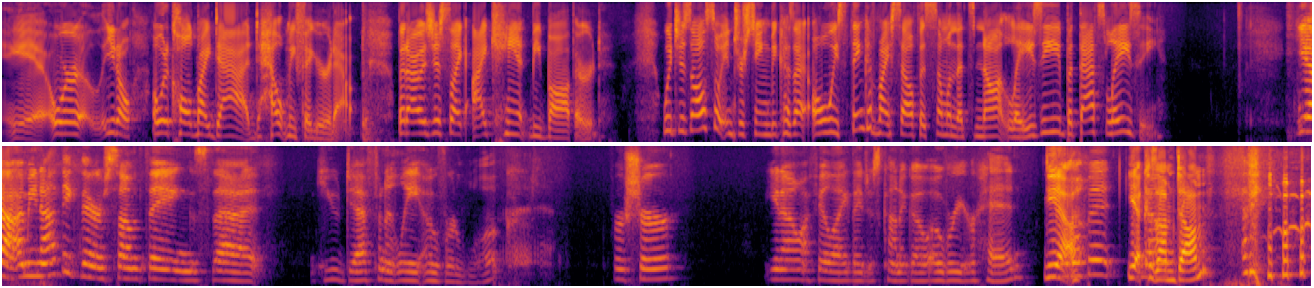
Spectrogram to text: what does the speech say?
Yeah, or, you know, I would have called my dad to help me figure it out. But I was just like, I can't be bothered. Which is also interesting because I always think of myself as someone that's not lazy, but that's lazy. Yeah, I mean, I think there are some things that you definitely overlook for sure. You know, I feel like they just kind of go over your head yeah. a little bit. Yeah, you because know? I'm dumb.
